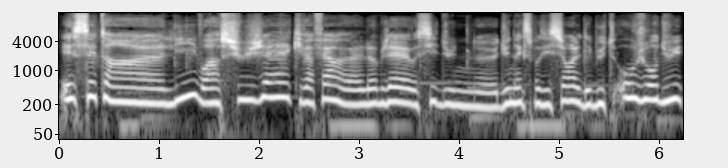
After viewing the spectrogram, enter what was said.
Et c'est un livre, un sujet qui va faire euh, l'objet aussi d'une d'une exposition. Elle débute aujourd'hui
